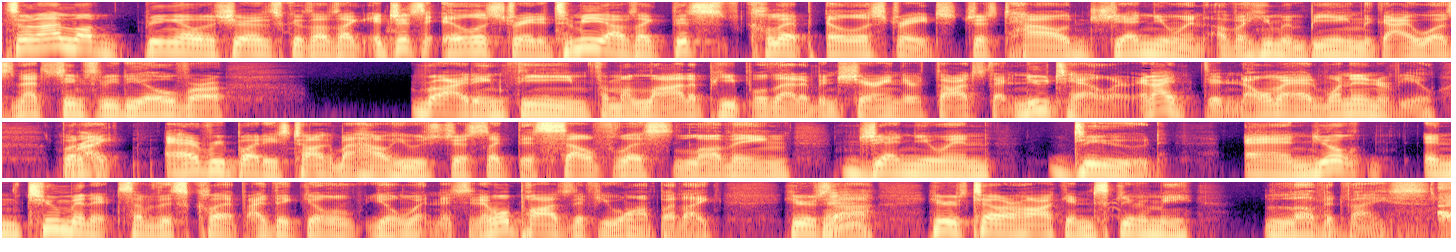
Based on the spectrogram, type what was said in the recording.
So and I loved being able to share this because I was like, it just illustrated to me. I was like, this clip illustrates just how genuine of a human being the guy was, and that seems to be the overriding theme from a lot of people that have been sharing their thoughts that knew Taylor. And I didn't know him; I had one interview, but Right. like everybody's talking about how he was just like this selfless, loving, genuine dude. And you'll in two minutes of this clip, I think you'll you'll witness it. And we'll pause it if you want, but like here's Yeah. uh here's Taylor Hawkins giving me love advice. Are,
